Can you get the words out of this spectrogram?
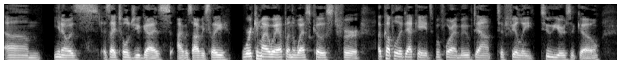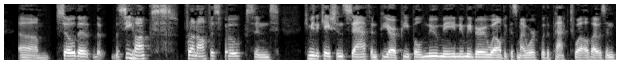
Um, you know, as as I told you guys, I was obviously working my way up on the West Coast for a couple of decades before I moved out to Philly two years ago. Um, so the, the, the Seahawks front office folks and communications staff and PR people knew me, knew me very well because of my work with the Pac 12. I was in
